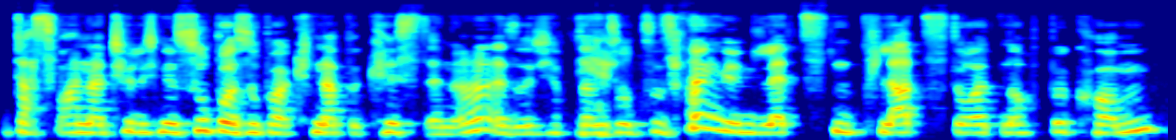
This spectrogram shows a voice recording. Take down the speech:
das war natürlich eine super, super knappe Kiste. Ne? Also ich habe dann ja. sozusagen den letzten Platz dort noch bekommen.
